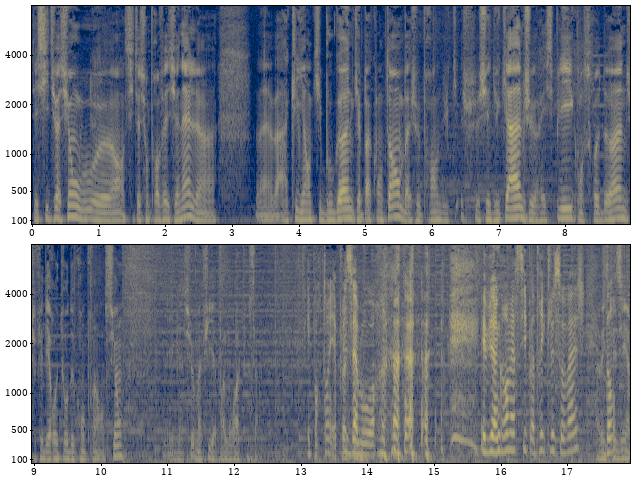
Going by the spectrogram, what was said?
des situations où, en situation professionnelle, bah, un client qui bougonne, qui est pas content, bah, je prends du, j'ai du calme, je lui réexplique, on se redonne, je fais des retours de compréhension. Et bien sûr, ma fille n'a pas le droit à tout ça. Et pourtant, il y a plus d'amour. eh bien, grand merci Patrick Le Sauvage. Avec dans, plaisir.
